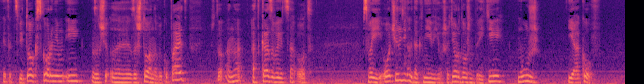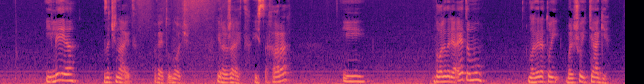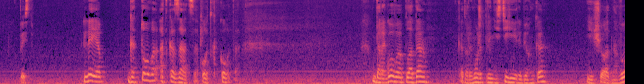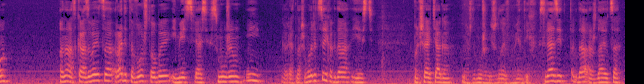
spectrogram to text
этот цветок с корнем, и за, э, за что она выкупает? Что она отказывается от своей очереди, когда к ней в ее шатер должен прийти муж Яков. И Лея зачинает в эту ночь и рожает из Сахара. И благодаря этому благодаря той большой тяге. То есть Лея готова отказаться от какого-то дорогого плода, который может принести ей ребенка, еще одного, она отказывается ради того, чтобы иметь связь с мужем. И, говорят наши мудрецы, когда есть большая тяга между мужем и женой в момент их связи, тогда рождаются,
